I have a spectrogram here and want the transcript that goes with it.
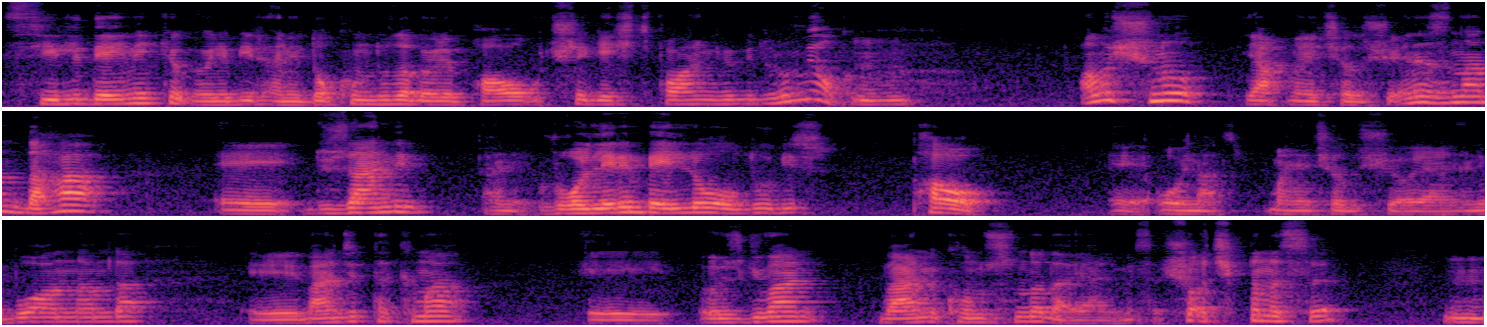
sihirli değnek yok. Öyle bir hani dokundu da böyle pow uçuşa geçti falan gibi bir durum yok. Hı hı. Ama şunu yapmaya çalışıyor. En azından daha e, düzenli hani rollerin belli olduğu bir PAO e, oynatmaya çalışıyor yani. Hani bu anlamda e, bence takıma e, özgüven verme konusunda da yani mesela şu açıklaması Hı hı.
